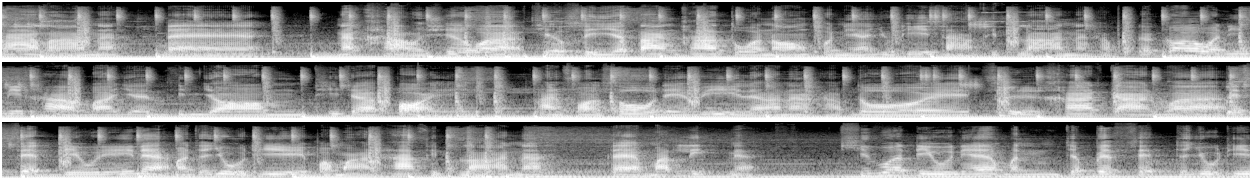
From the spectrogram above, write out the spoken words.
15 ล้านนะ แต่ นักข่าวเชื่อว่าเชลซีจะตั้งค่าตัวน้องคนนี้อยู่ที่ 30 ล้านนะครับ แล้วก็วันนี้มีข่าวบาเยนยินยอมที่จะปล่อยอันฟอนโซเดวี่แล้วนะครับ โดยสื่อคาดการว่าเบ็ดเสร็จดีลนี้เนี่ยมันจะอยู่ที่ประมาณ 50 ล้านนะ แต่มาดริดเนี่ยคิดว่าดีลเนี้ยมันจะเบ็ดเสร็จจะอยู่ที่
